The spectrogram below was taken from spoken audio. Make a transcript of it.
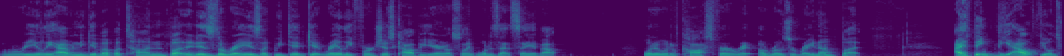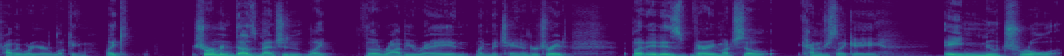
really having to give up a ton, but it is the Rays. Like we did get Raley for just Caballero, so like what does that say about what it would have cost for a, a Arozarena? But I think the outfield's probably where you're looking. Like Sherman does mention like the Robbie Ray and like Mitch Haniger trade, but it is very much so kind of just like a a neutral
